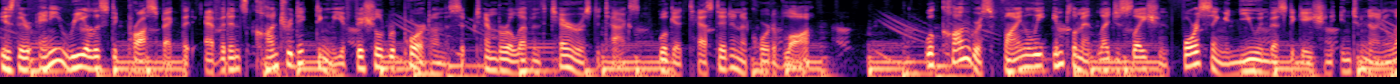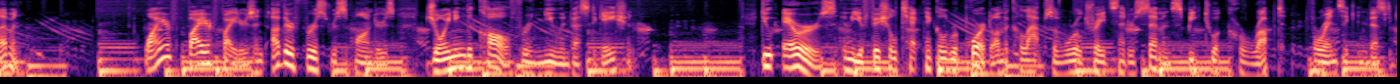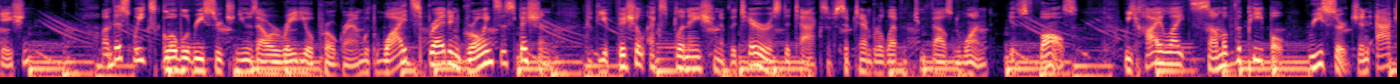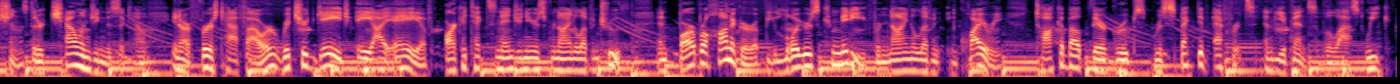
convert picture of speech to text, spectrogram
Is there any realistic prospect that evidence contradicting the official report on the September 11th terrorist attacks will get tested in a court of law? Will Congress finally implement legislation forcing a new investigation into 9 11? Why are firefighters and other first responders joining the call for a new investigation? Do errors in the official technical report on the collapse of World Trade Center 7 speak to a corrupt forensic investigation? On this week's Global Research News Hour radio program, with widespread and growing suspicion that the official explanation of the terrorist attacks of September 11, 2001 is false, we highlight some of the people, research, and actions that are challenging this account. In our first half hour, Richard Gage, AIA of Architects and Engineers for 9 11 Truth, and Barbara Honegger of the Lawyers Committee for 9 11 Inquiry talk about their group's respective efforts and the events of the last week.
